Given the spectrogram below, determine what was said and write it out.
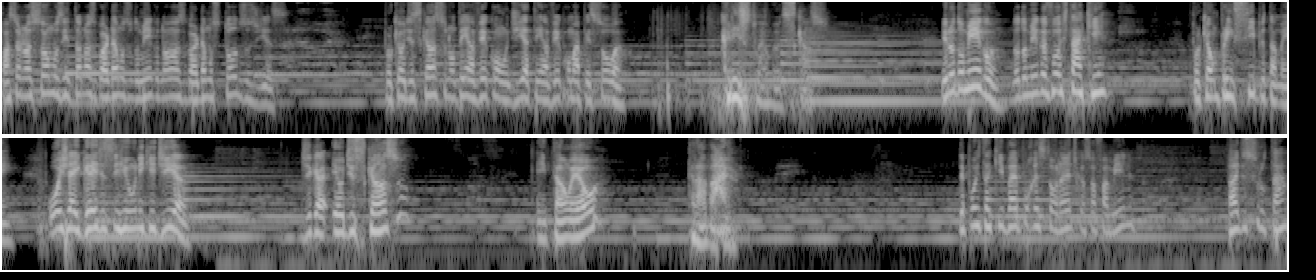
Pastor, nós somos, então nós guardamos o domingo, nós guardamos todos os dias. Porque o descanso não tem a ver com um dia, tem a ver com uma pessoa. Cristo é o meu descanso. E no domingo, no domingo eu vou estar aqui. Porque é um princípio também. Hoje a igreja se reúne que dia? Diga, eu descanso, então eu trabalho. Depois daqui vai para o restaurante com a sua família. Vai desfrutar.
